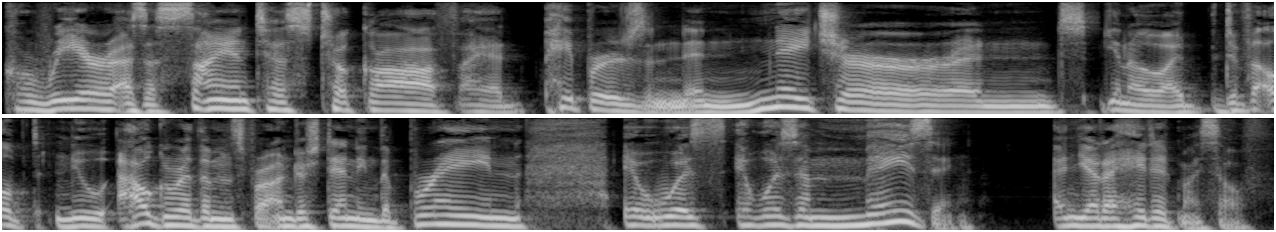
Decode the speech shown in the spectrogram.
career as a scientist took off. I had papers in, in, Nature, and you know, I developed new algorithms for understanding the brain. It was it was amazing, and yet I hated myself.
